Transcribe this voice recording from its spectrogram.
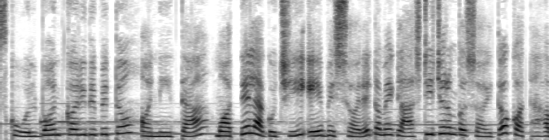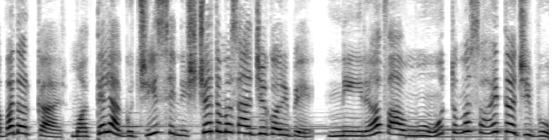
ସ୍କୁଲ ବନ୍ଦ କରିଦେବେ ତ? ଅନିତା ମତେ ଲାଗୁଛି ଏ ବିଷୟରେ ତମେ କ୍ଲାସ ଟିଚରଙ୍କ ସହିତ କଥା ହବା ଦରକାର। ମତେ ଲାଗୁଛି ସେ ନିଶ୍ଚୟ ତମ ସାହାଯ୍ୟ କରିବେ। ନୀରବ ଆଉ ମୁଁ ତୁମ ସହିତ ଯିବୁ।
